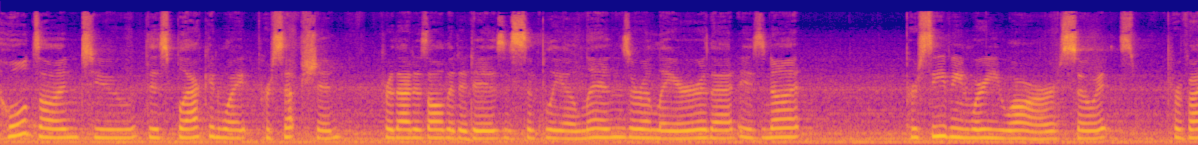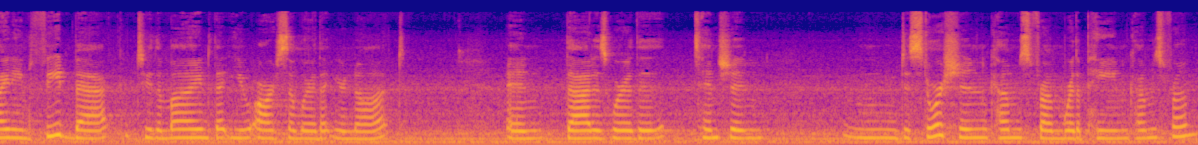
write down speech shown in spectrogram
holds on to this black and white perception, for that is all that it is, is simply a lens or a layer that is not perceiving where you are, so it's providing feedback to the mind that you are somewhere that you're not. And that is where the tension, mm, distortion comes from, where the pain comes from.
